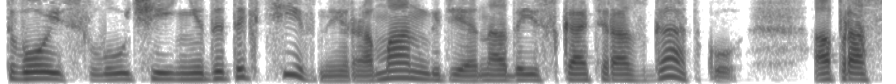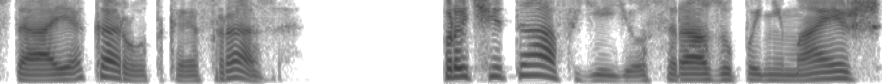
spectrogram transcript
Твой случай не детективный роман, где надо искать разгадку, а простая короткая фраза. Прочитав ее, сразу понимаешь,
